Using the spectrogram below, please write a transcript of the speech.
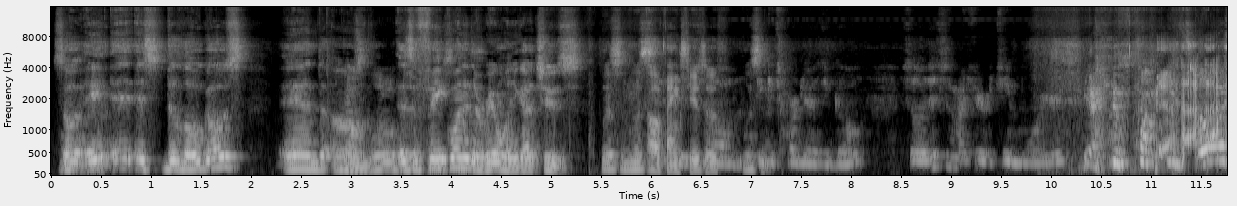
So it, it, it's the logos and There's um, little it's a fake one and a real one. You gotta choose. Listen, listen. Oh, thanks, It's, Yusuf. Um, Listen. It gets harder as you go. So this is my favorite team, Warriors. Yeah, I fucking told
